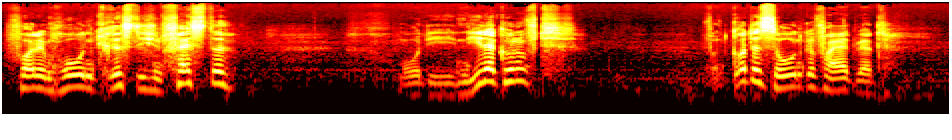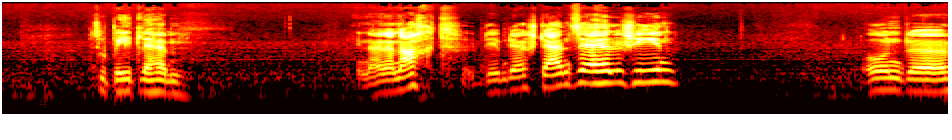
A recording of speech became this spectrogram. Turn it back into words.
vor dem hohen christlichen Feste, wo die Niederkunft von Gottes Sohn gefeiert wird, zu Bethlehem. In einer Nacht, in dem der Stern sehr hell schien und äh,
